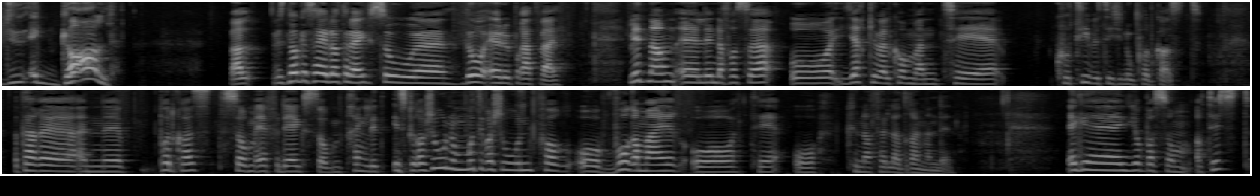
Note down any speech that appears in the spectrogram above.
Du er gal! Vel, hvis noen sier det til deg, så uh, da er du på rett vei. Mitt navn er Linda Fosse, og hjertelig velkommen til Hvor tid hvis ikke noe-podkast. Dette er en eh, podkast som er for deg som trenger litt inspirasjon og motivasjon for å våge mer og til å kunne følge drømmen din. Jeg eh, jobber som artist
